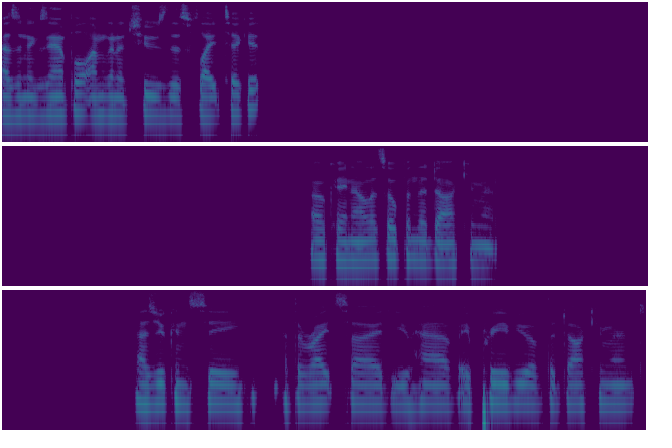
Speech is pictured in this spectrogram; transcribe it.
As an example, I'm to choose this flight ticket. Okay, now let's open the document. As you can see, at the right side you have a preview of the document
